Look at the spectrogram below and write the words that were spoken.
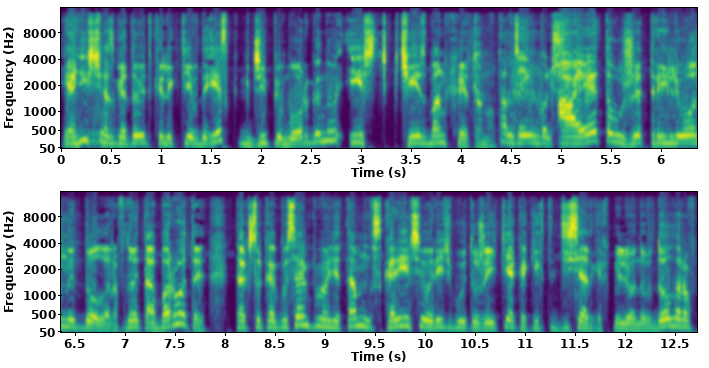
и они сейчас готовят коллективный иск к JP Моргану и к Чейз Манхэттену. Там денег больше. А это уже триллионы долларов. Но это обороты, так что, как вы сами понимаете, там, скорее всего, речь будет уже идти о каких-то десятках миллионов долларов.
